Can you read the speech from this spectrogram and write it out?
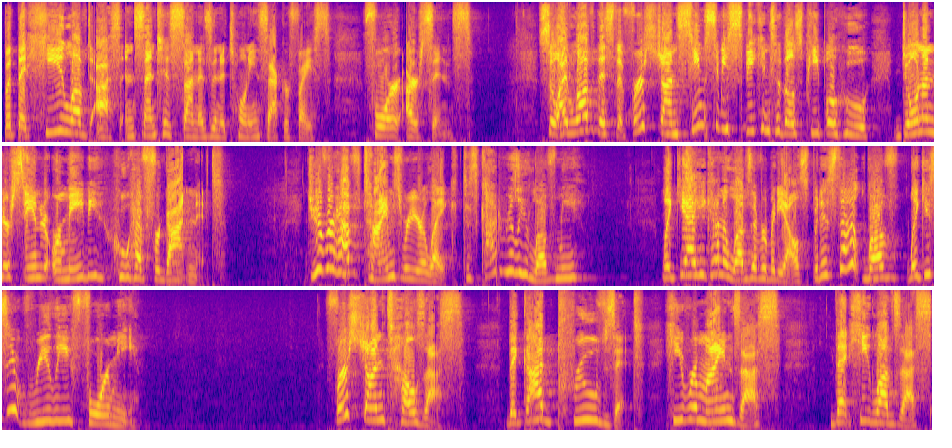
but that he loved us and sent his Son as an atoning sacrifice for our sins. So I love this that First John seems to be speaking to those people who don't understand it or maybe who have forgotten it. Do you ever have times where you're like, does God really love me? Like, yeah, he kind of loves everybody else, but is that love, like, is it really for me? First John tells us that God proves it. He reminds us that he loves us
